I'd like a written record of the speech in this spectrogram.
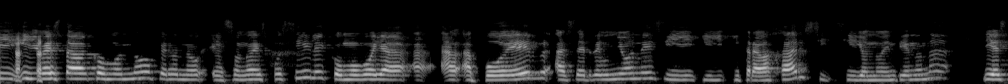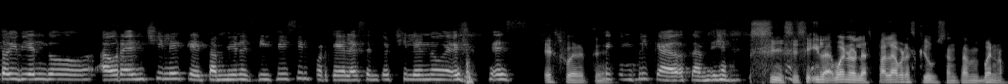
Y, y, yo estaba como, no, pero no, eso no es posible, ¿cómo voy a, a, a poder hacer reuniones y, y, y, trabajar si, si yo no entiendo nada? Y estoy viendo ahora en Chile que también es difícil porque el acento chileno es, es, es fuerte. Muy complicado también. Sí, sí, sí. Y la, bueno, las palabras que usan también, bueno,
